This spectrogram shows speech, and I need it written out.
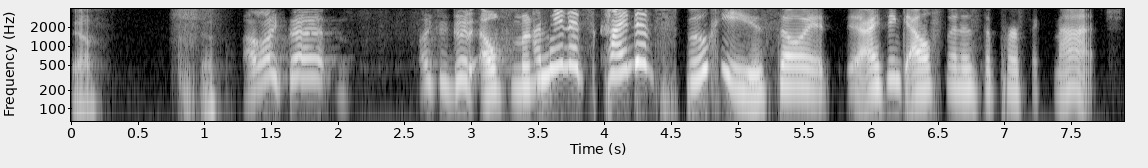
Yeah. Yeah. I like that. I like a good Elfman. I mean, it's kind of spooky, so it. I think Elfman is the perfect match.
